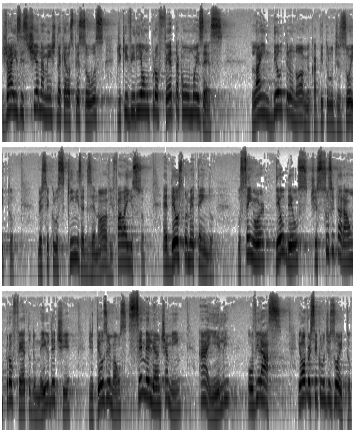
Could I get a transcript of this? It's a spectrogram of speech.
já existia na mente daquelas pessoas de que viria um profeta como Moisés. Lá em Deuteronômio, capítulo 18, versículos 15 a 19, fala isso. É Deus prometendo: O Senhor, teu Deus, te suscitará um profeta do meio de ti, de teus irmãos, semelhante a mim, a ele ouvirás. E ao versículo 18:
